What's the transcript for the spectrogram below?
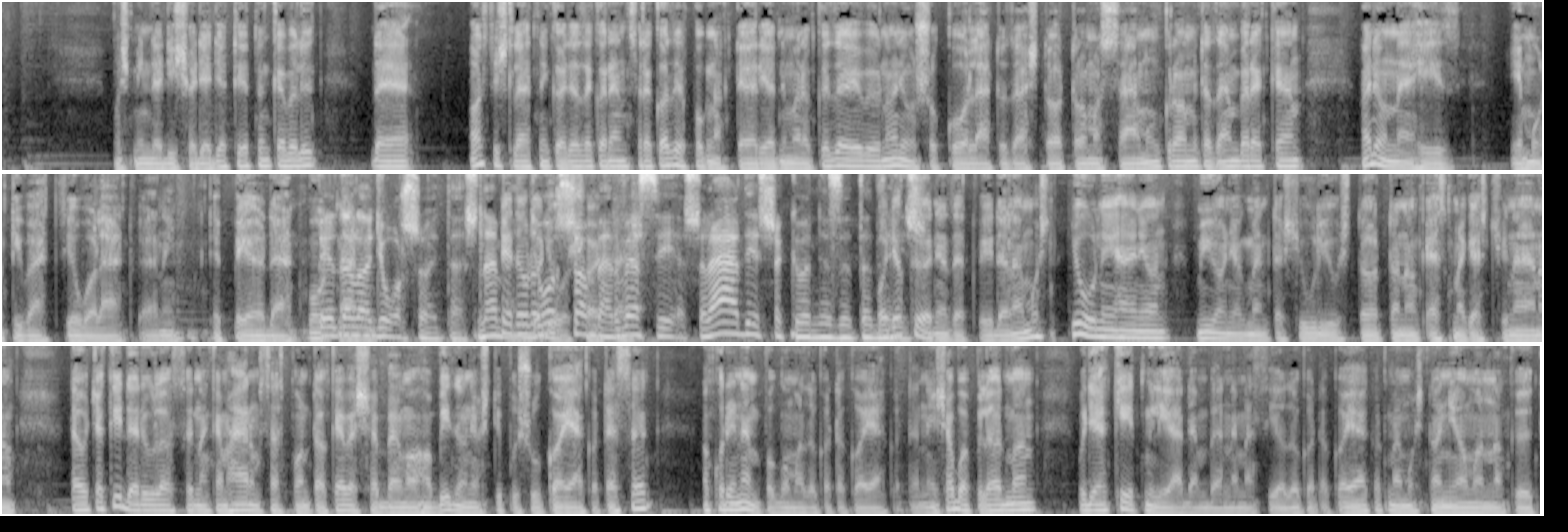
Most mindegy is, hogy egyetértünk-e velük, de azt is lehetnék, hogy ezek a rendszerek azért fognak terjedni, mert a közeljövő nagyon sok korlátozást tartalmaz számunkra, amit az embereken nagyon nehéz ilyen motivációval átvenni. Egy példát. Például a gyorsajtás. Nem Például a gyorsan, gyorsajtás. mert veszélyes rád és a környezeted Vagy a is. környezetvédelem. Most jó néhányan műanyagmentes július tartanak, ezt meg ezt csinálnak. De hogyha kiderül az, hogy nekem 300 ponttal kevesebben van, ha bizonyos típusú kajákat eszek, akkor én nem fogom azokat a kajákat tenni. És abban a pillanatban ugye két milliárd ember nem eszi azokat a kajákat, mert most annyian vannak ők.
